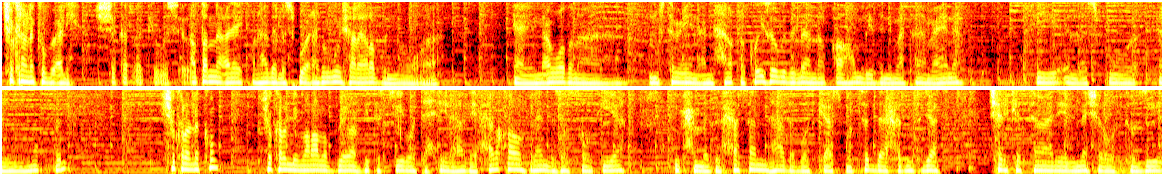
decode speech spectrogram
شكرا لك أبو علي. شكرا لك أبو سعود. أطلنا عليك من هذا الأسبوع. لكن نقول إن شاء الله يا رب إنه آه، يعني نعوضنا المستمعين عن حلقة كويسة وبإذن الله نلقاهم بإذن الله ما معنا في الأسبوع المقبل. شكرا لكم. شكرا لمرام الضبيبان في تسجيل وتحرير هذه الحلقة وفي الهندسة الصوتية محمد الحسن. هذا بودكاست مرتدة أحد منتجات شركة ثمانية للنشر والتوزيع.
